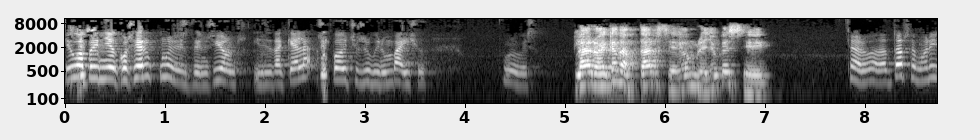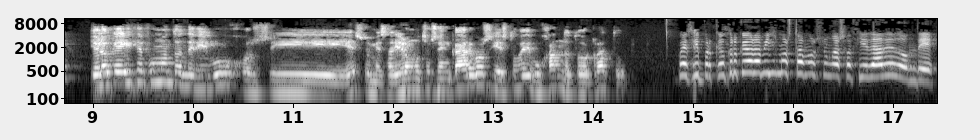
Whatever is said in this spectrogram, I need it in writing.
Eu aprendi a coser unhas extensións e desde aquela se pode subir un baixo. Como ves? Claro, hai que adaptarse, hombre, yo que sé. Claro, adaptarse a morir. Yo lo que hice fue un montón de dibujos y eso, me salieron muchos encargos y estuve dibujando todo el rato. Pues sí, porque eu creo que ahora mismo estamos nunha sociedade onde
